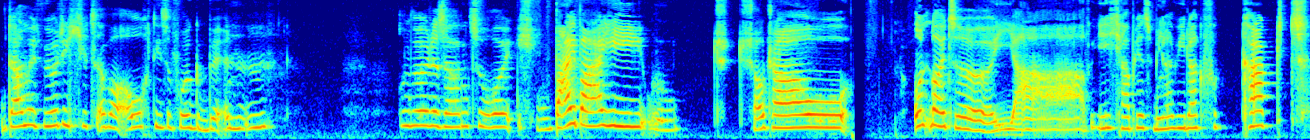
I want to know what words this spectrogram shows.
damit würde ich jetzt aber auch diese Folge beenden. Und würde sagen zu euch, bye bye und ciao, ciao. Und Leute, ja, ich habe jetzt mir wieder verkackt.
